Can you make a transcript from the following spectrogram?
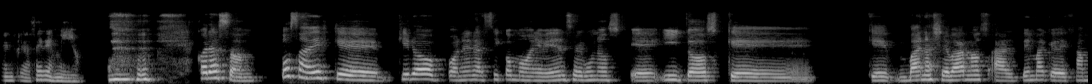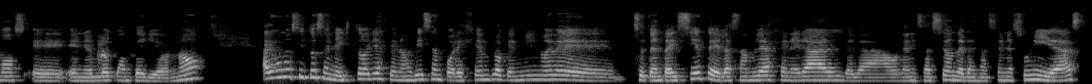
El placer es mío. Corazón, vos sabés que quiero poner así como en evidencia algunos eh, hitos que, que, van a llevarnos al tema que dejamos eh, en el bloque anterior, ¿no? Algunos hitos en la historia que nos dicen, por ejemplo, que en 1977 la Asamblea General de la Organización de las Naciones Unidas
